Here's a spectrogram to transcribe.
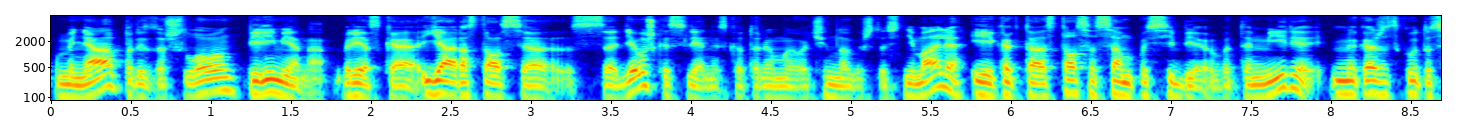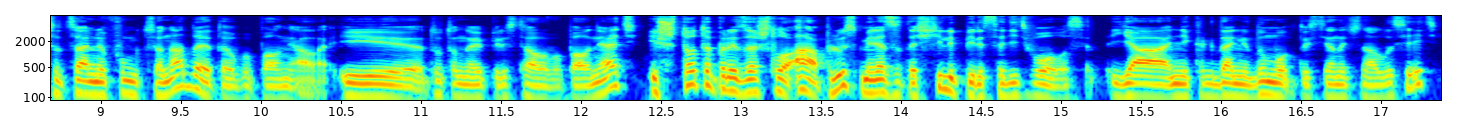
у меня произошло перемена резкая. Я расстался с девушкой, с Леной, с которой мы очень много что снимали, и как-то остался сам по себе в этом мире. Мне кажется, какую-то социальную функцию она до этого выполняла, и тут она ее перестала выполнять. И что-то произошло. А, плюс меня затащили пересадить волосы. Я никогда не думал, то есть я начинал лысеть,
